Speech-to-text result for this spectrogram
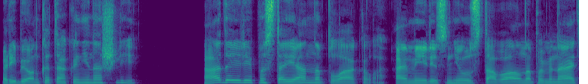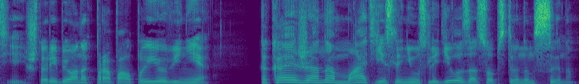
Ребенка так и не нашли. Адайри постоянно плакала, а Мирис не уставал напоминать ей, что ребенок пропал по ее вине. Какая же она мать, если не уследила за собственным сыном?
